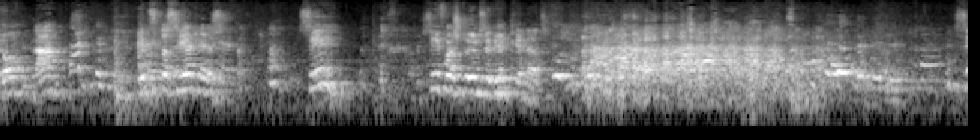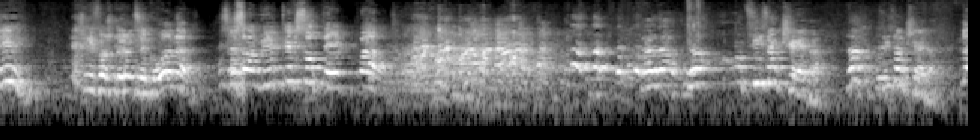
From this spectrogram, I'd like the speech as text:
ja, nein. Jetzt der Circus. Sie, Sie verstehen sie wirklich nicht. Sie, Sie verstehen sie gar nicht. Sie sind wirklich so deppert. Ja, ja, ja, und Sie sind gescheiter. Na, Sie sind gescheiter. Na,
